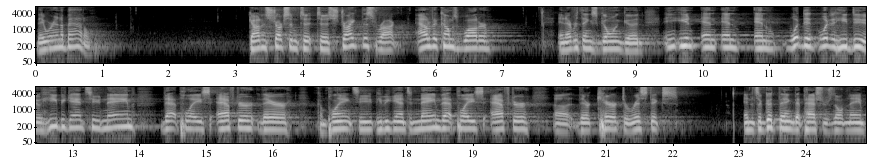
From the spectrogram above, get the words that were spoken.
They were in a battle. God instructs him to, to strike this rock. Out of it comes water, and everything's going good. And, and, and, and what, did, what did he do? He began to name that place after their complaints. He, he began to name that place after uh, their characteristics. And it's a good thing that pastors don't name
